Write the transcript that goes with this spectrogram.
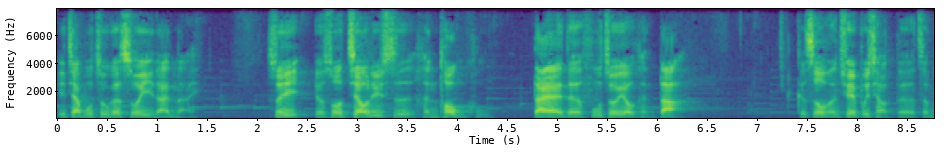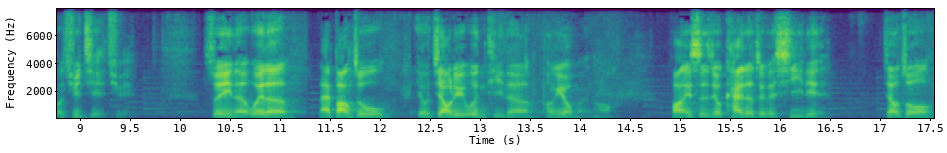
也讲不出个所以然来。所以有时候焦虑是很痛苦，带来的副作用很大，可是我们却不晓得怎么去解决。所以呢，为了来帮助有焦虑问题的朋友们，哈，方医师就开了这个系列，叫做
